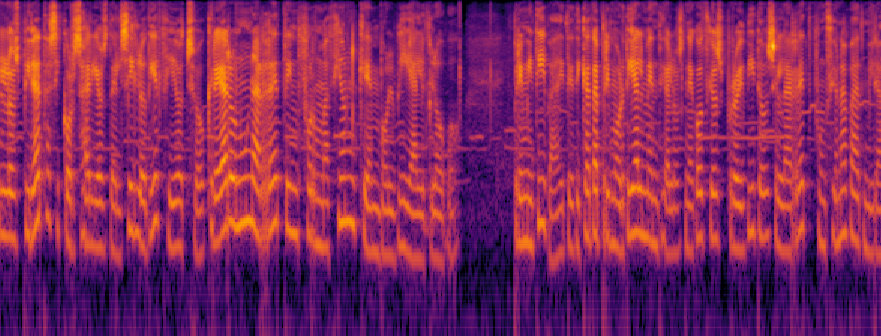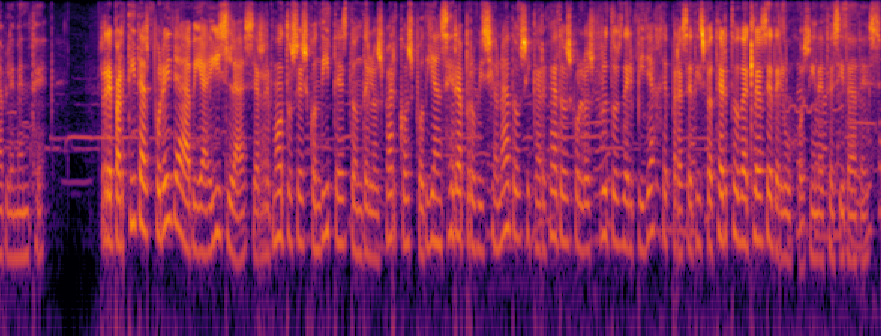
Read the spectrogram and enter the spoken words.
Los piratas y corsarios del siglo XVIII crearon una red de información que envolvía el globo. Primitiva y dedicada primordialmente a los negocios prohibidos, la red funcionaba admirablemente. Repartidas por ella había islas y remotos escondites donde los barcos podían ser aprovisionados y cargados con los frutos del pillaje para satisfacer toda clase de lujos y necesidades.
